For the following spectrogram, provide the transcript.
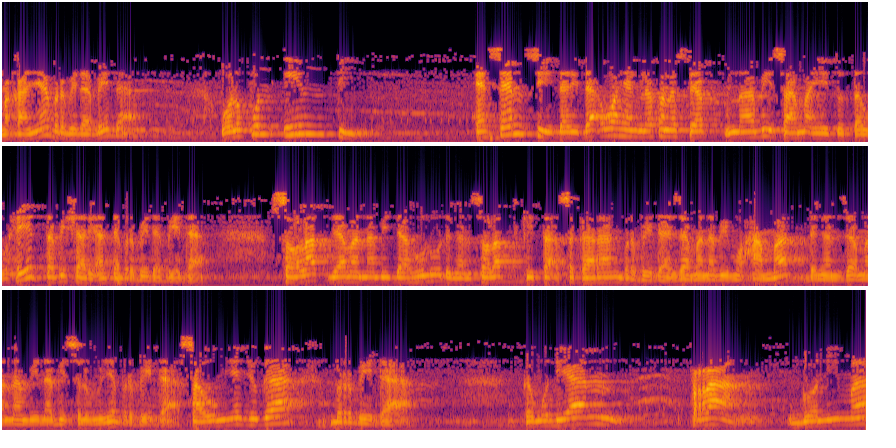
Makanya berbeda-beda. Walaupun inti esensi dari dakwah yang dilakukan oleh setiap nabi sama yaitu tauhid tapi syariatnya berbeda-beda. Salat zaman Nabi dahulu dengan salat kita sekarang berbeda. Zaman Nabi Muhammad dengan zaman Nabi-nabi sebelumnya berbeda. Saumnya juga berbeda. Kemudian perang, gonima,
